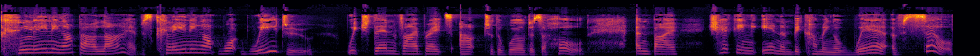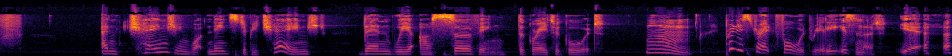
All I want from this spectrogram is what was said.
cleaning up our lives, cleaning up what we do, which then vibrates out to the world as a whole. And by checking in and becoming aware of self and changing what needs to be changed, then we are serving the greater good. Hmm. Pretty straightforward, really, isn't it? Yeah.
